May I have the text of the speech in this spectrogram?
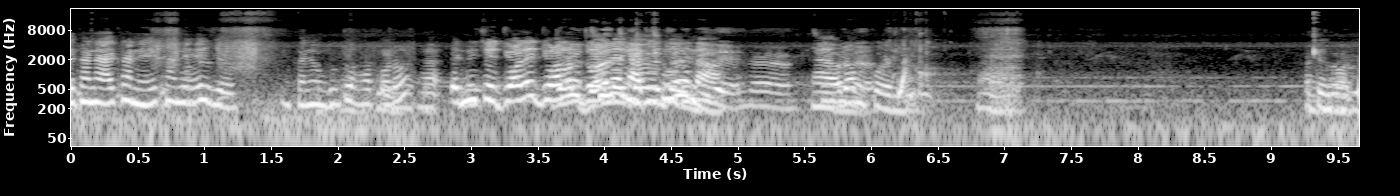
এখানে এখানে এখানে এই যে এখানে দুটো হাত করো। হ্যাঁ, নিচে জলে জলে জলে না না হ্যাঁ হ্যাঁ ওরকম করে না হ্যাঁ। ওটা করো।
